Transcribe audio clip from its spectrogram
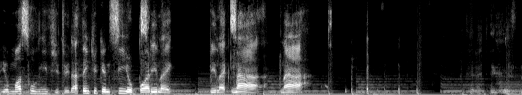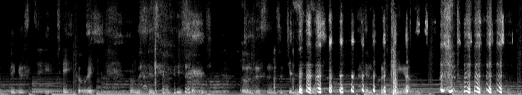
Your muscle leaves you, dude. I think you can see your body like be like, nah, Nah. I think that's the biggest takeaway from this episode. Don't listen to James Blunt and working out.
